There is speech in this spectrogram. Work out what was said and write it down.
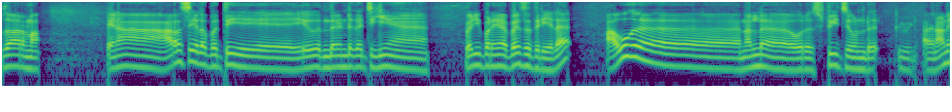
உதாரணம். ஏன்னா அரசியலை பற்றி இந்த ரெண்டு கட்சிக்கும் வெளிப்படையாக பேச தெரியல. அவங்க நல்ல ஒரு ஸ்பீச் உண்டு. அதனால்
